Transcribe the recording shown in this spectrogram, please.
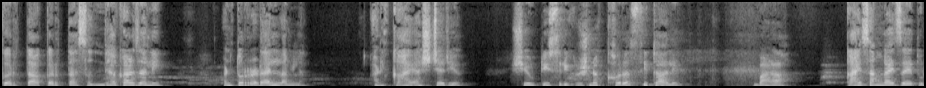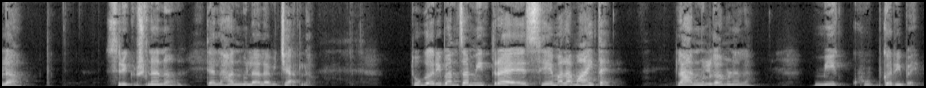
करता करता संध्याकाळ झाली आणि तो रडायला लागला. आणि काय आश्चर्य. शेवटी श्रीकृष्ण खरंच तिथं आले. बाळा काय सांगायचं आहे तुला? श्रीकृष्णानं त्या लहान मुलाला विचारलं. तू गरिबांचा मित्र आहेस हे मला माहीत आहे लहान मुलगा म्हणाला. मी खूप गरीब आहे.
